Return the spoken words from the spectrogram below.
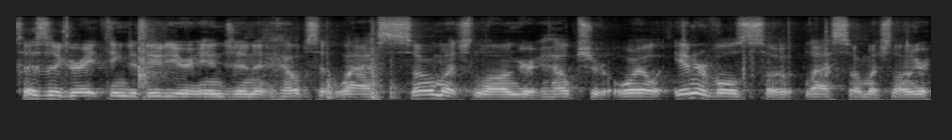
So this is a great thing to do to your engine. It helps it last so much longer. It helps your oil intervals so last so much longer.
